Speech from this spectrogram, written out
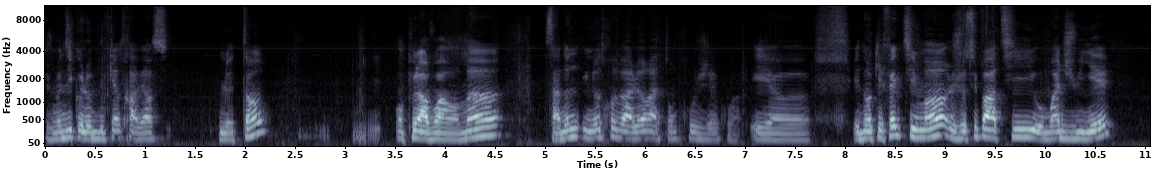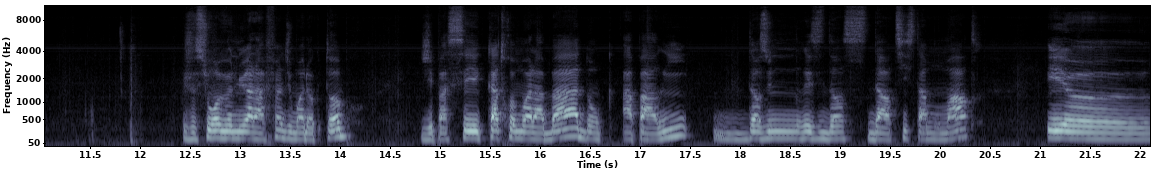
Je me dis que le bouquin traverse le temps, on peut l'avoir en main, ça donne une autre valeur à ton projet, quoi. Et, euh, et donc, effectivement, je suis parti au mois de juillet. Je suis revenu à la fin du mois d'octobre. J'ai passé quatre mois là-bas, donc à Paris, dans une résidence d'artiste à Montmartre. Et euh,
